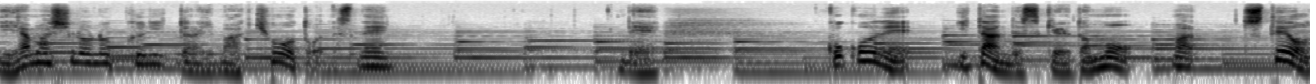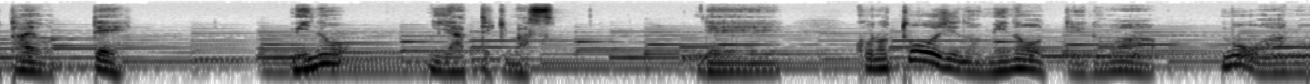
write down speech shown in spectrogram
山城の国っていうのは今京都ですねでここでいたんですけれども、まあ、つてを頼って美濃にやってきます。でこの当時の美濃っていうのはもうあの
